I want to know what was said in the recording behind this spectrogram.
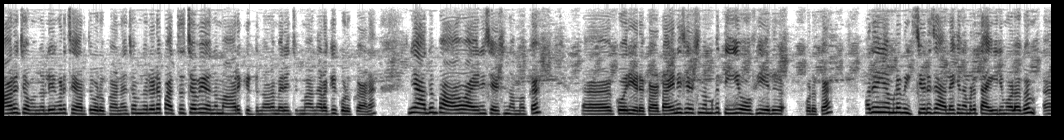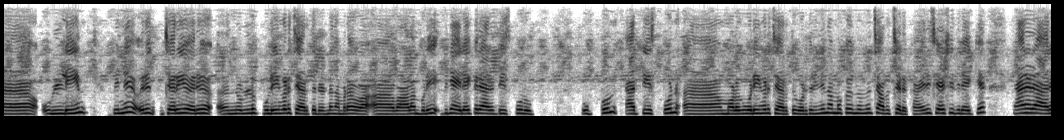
ആറ് ചുമന്നുള്ളിയും കൂടെ ചേർത്ത് കൊടുക്കുകയാണ്. ചുമന്നുള്ളിയുടെ പച്ചച്ചവി ഒന്ന് മാറി കിട്ടുന്നോളം വരെ ചുമ്മാ ഇളക്കി കൊടുക്കുകയാണ്. ഇനി അതും പാകമായതിനു ശേഷം നമുക്ക് കോരിയെടുക്കാം കേട്ടോ. അതിന് ശേഷം നമുക്ക് തീ ഓഫ് ചെയ്ത് കൊടുക്കാം. അത് കഴിഞ്ഞ് നമ്മൾ മിക്സിയുടെ ജാറിലേക്ക് നമ്മുടെ തൈരുമുളകും ഉള്ളിയും പിന്നെ ഒരു ചെറിയൊരു നുള്ളു പുളിയും കൂടെ ചേർത്തിട്ടുണ്ട് നമ്മുടെ വാളംപുളി. പിന്നെ അതിലേക്ക് ഒരു അര ടീസ്പൂൺ ഉപ്പ് അര ടീസ്പൂൺ മുളക് പൊടിയും കൂടെ ചേർത്ത് കൊടുത്തിട്ട് ഇനി നമുക്ക് ഇതൊന്ന് ചതച്ചെടുക്കാം. അതിന് ശേഷം ഇതിലേക്ക് ഞാനൊരു അര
